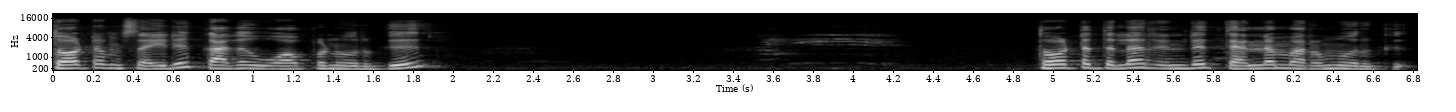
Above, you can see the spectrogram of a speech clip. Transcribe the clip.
தோட்டம் சைடு கதவு ஓப்பனும் இருக்குது தோட்டத்தில் ரெண்டு தென்னை மரமும் இருக்குது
